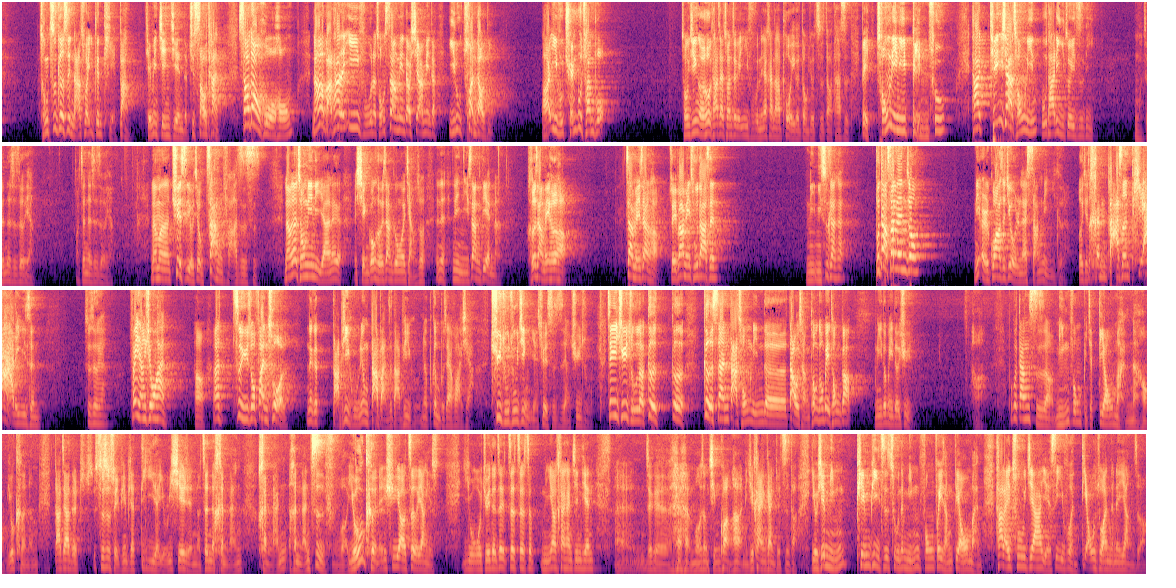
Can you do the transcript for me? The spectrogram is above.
从支客室里拿出来一根铁棒，铁面尖尖的，去烧炭，烧到火红，然后把他的衣服呢，从上面到下面这样一路串到底。把衣服全部穿破，从今而后他再穿这个衣服，人家看到他破一个洞，就知道他是被丛林里摒出，他天下丛林无他立锥之地。嗯，真的是这样，啊，真的是这样。那么确实有这种杖罚之事。然后在丛林里啊，那个显公和尚跟我讲说：“那你你上殿呐，和尚没和好，站没站好，嘴巴没出大声，你你试看看。”不到三分钟，你耳刮子就有人来赏你一个而且是很大声，啪的一声，是这样，非常凶悍。啊，那至于说犯错了，那个打屁股，用大板子打屁股，那更不在话下。驱逐出境也确实是这样，驱逐这一驱逐的各各各山大丛林的道场，通通被通告，你都没得去。啊不过当时啊，民风比较刁蛮呐，哈，有可能大家的知识水平比较低的，有一些人呢，真的很难很难很难制服啊，有可能需要这样也是，有我觉得这这这这，你要看看今天，嗯，这个 某种情况哈，你去看一看你就知道，有些民偏僻之处，那民风非常刁蛮，他来出家也是一副很刁钻的那样子哦，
